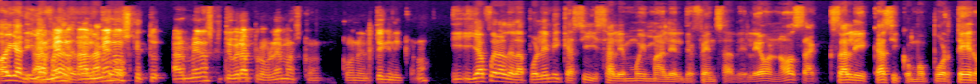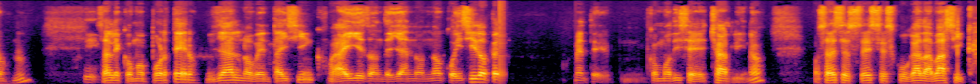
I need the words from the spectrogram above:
oigan, y ya Al, fuera menos, de al, relajo, menos que tu- al menos que tuviera problemas con, con el técnico, ¿no? y, y ya fuera de la polémica, sí, sale muy mal el defensa de León, ¿no? O sea, sale casi como portero, ¿no? Sí. Sale como portero, ya al 95, ahí es donde ya no, no coincido, pero como dice Charlie, ¿no? O sea, esa es, esa es jugada básica,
